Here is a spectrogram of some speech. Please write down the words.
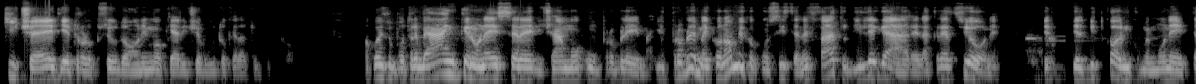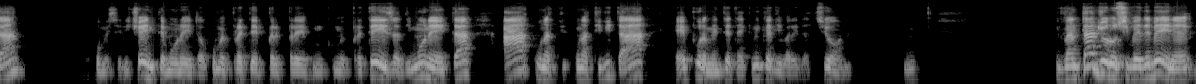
chi c'è dietro lo pseudonimo che ha ricevuto, che ha dato il Bitcoin. Ma questo potrebbe anche non essere, diciamo, un problema. Il problema economico consiste nel fatto di legare la creazione del Bitcoin come moneta, come sedicente moneta o come, prete, pre, pre, come pretesa di moneta, a un'attività che è puramente tecnica di validazione. Il vantaggio lo si vede bene,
